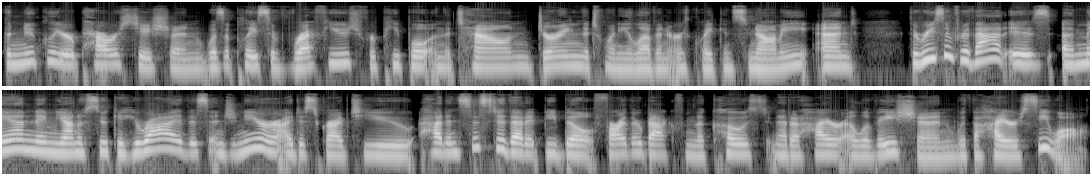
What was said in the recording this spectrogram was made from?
the nuclear power station was a place of refuge for people in the town during the 2011 earthquake and tsunami. And the reason for that is a man named Yanosuke Hirai, this engineer I described to you, had insisted that it be built farther back from the coast and at a higher elevation with a higher seawall.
